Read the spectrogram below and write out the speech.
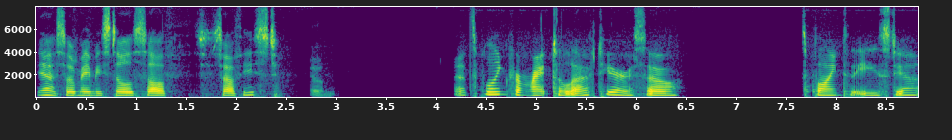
Yeah, so maybe still south southeast. Yeah. It's pulling from right to left here, so it's pulling to the east, yeah.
